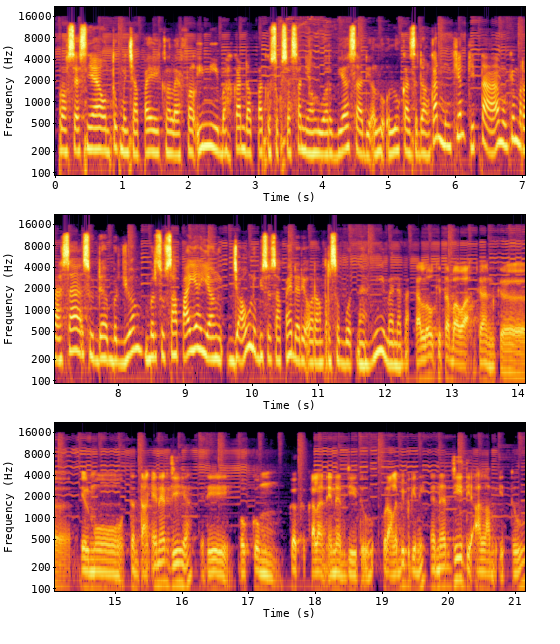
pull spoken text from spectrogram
prosesnya untuk mencapai ke level ini, bahkan dapat kesuksesan yang luar biasa dieluh-eluhkan. Sedangkan mungkin kita mungkin merasa sudah berjuang bersusah payah yang jauh lebih susah payah dari orang tersebut. Nah ini gimana Pak? Kalau kita bawakan ke ilmu tentang energi ya, jadi hukum kekekalan energi itu kurang lebih begini. Energi di alam itu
